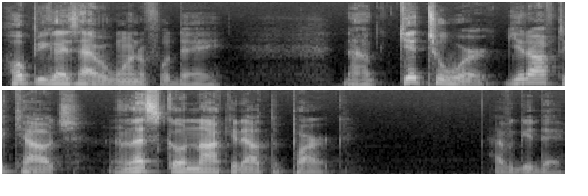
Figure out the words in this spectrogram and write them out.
Hope you guys have a wonderful day. Now get to work, get off the couch, and let's go knock it out the park. Have a good day.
